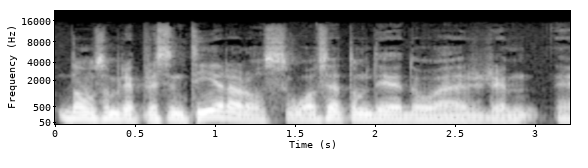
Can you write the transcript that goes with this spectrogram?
de som representerar oss, oavsett om det då är eh,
